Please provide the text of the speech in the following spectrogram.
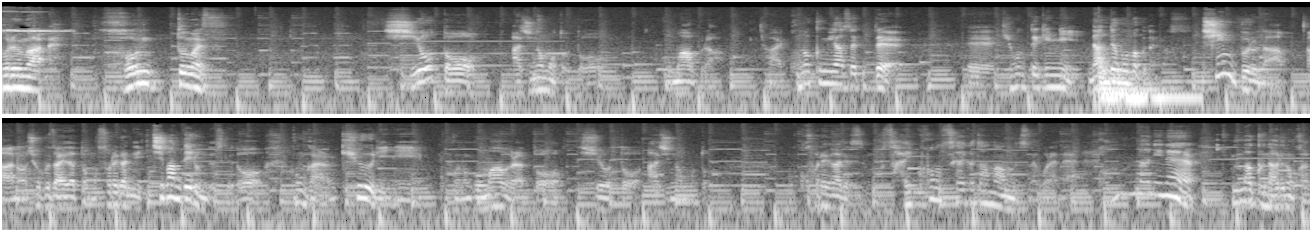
これうまい。ほんとうまいです塩と味の素とごま油、はい、この組み合わせって、えー、基本的に何でもうまくなります。シンプルなあの食材だともうそれがね一番出るんですけど今回のきゅうりにこのごま油と塩と味の素。これがですねもう最高の使い方なんですねこれね。こんなにねうまくなるのかっ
